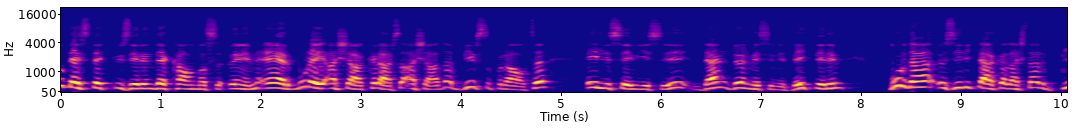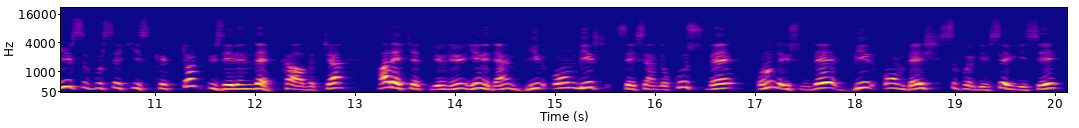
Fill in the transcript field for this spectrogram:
Bu destek üzerinde kalması önemli. Eğer burayı aşağı kırarsa aşağıda 1.06 50 seviyesinden dönmesini beklerim. Burada özellikle arkadaşlar 1.08.44 üzerinde kaldıkça hareket yönü yeniden 1.11.89 ve onun da üstünde 1.15.01 seviyesi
